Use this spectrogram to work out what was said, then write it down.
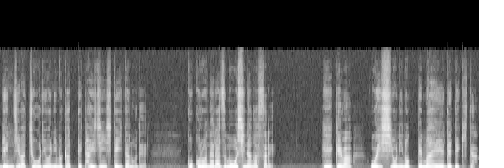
源氏は潮流に向かって退陣していたので心ならずも押し流され平家は追い潮に乗って前へ出てきた。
